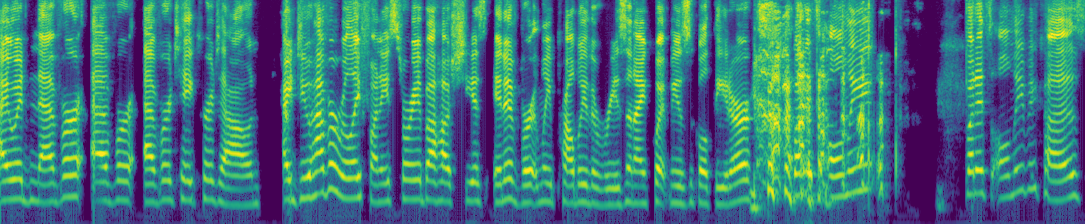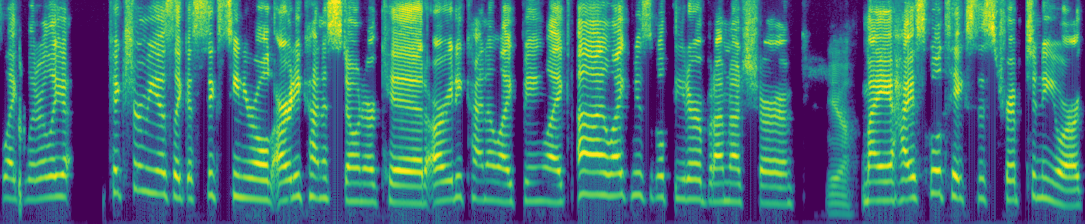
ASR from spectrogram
I would never, ever, ever take her down. I do have a really funny story about how she is inadvertently probably the reason I quit musical theater, but it's only, but it's only because like literally picture me as like a 16 year old already kind of stoner kid, already kind of like being like, "Ah, I like musical theater, but I'm not sure Yeah. my high school takes this trip to New York,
